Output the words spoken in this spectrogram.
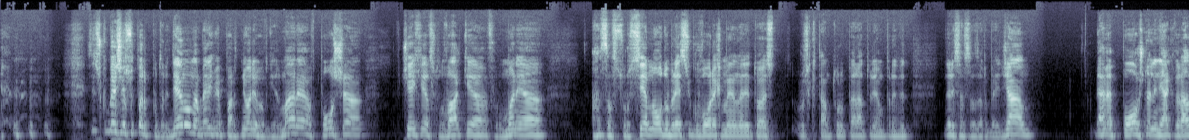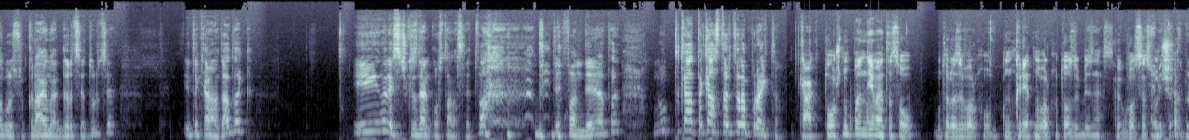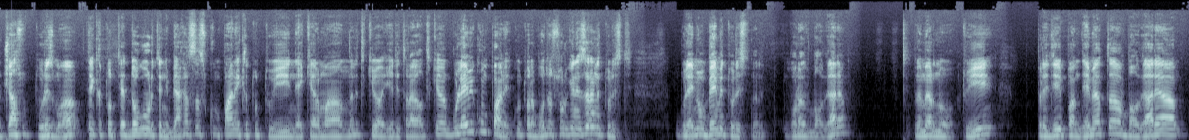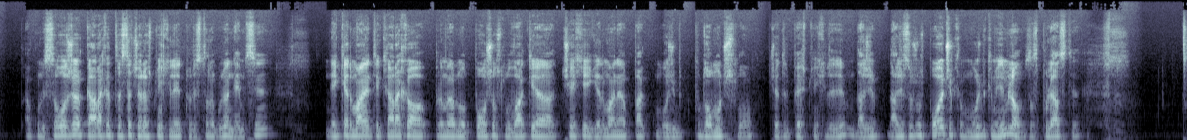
Всичко беше супер подредено, набелихме партньори в Германия, в Полша, в Чехия, в Словакия, в Румъния. А с Русия много добре си говорихме, нали, т.е. руски там туроператори имам предвид, нали, с Азербайджан. Бяхме почнали някакви разговори с Украина, Гърция, Турция и така нататък. И нали, всички знаем какво стана след това. Дойде пандемията. Но така, така стартира проекта. Как точно пандемията се отрази върху, конкретно върху този бизнес? Какво се случи? Еми, като част от туризма, тъй като те договорите ни бяха с компании като Туи, Некерман, нали, такива, Ири Travel, такива големи компании, които работят с организирани туристи. Големи обеми туристи, нали, говорят в България. Примерно Туи, преди пандемията в България, ако не се лъжа, караха 300-400 хиляди туриста на година немци. Не германите караха примерно от Польша, Словакия, Чехия и Германия пак може би подобно число, 4-500 хиляди, даже, даже всъщност повече, към, може би към 1 милион с поляците.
